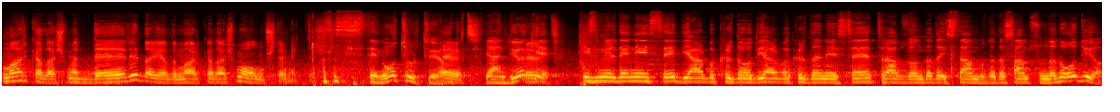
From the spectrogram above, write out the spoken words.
markalaşma, değere dayalı markalaşma olmuş demektir. Aslında sistemi oturtuyor. Evet. Yani diyor Evet. ki İzmir'de neyse Diyarbakır'da o, Diyarbakır'da neyse Trabzon'da da İstanbul'da da Samsun'da da o diyor.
